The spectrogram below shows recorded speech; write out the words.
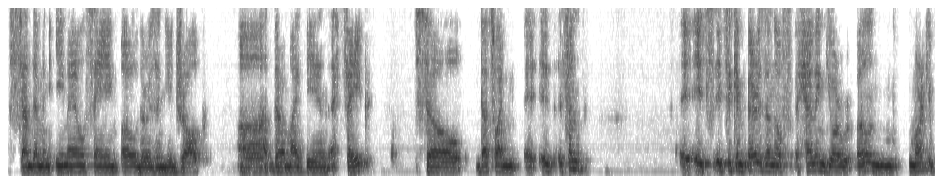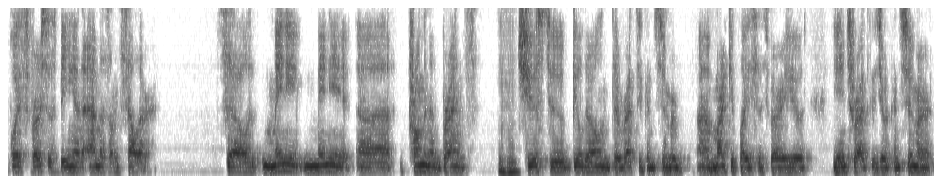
send them an email saying oh there is a new drop. Uh, there might be an, a fake. So that's why it, it, it's some it's it's a comparison of having your own marketplace versus being an amazon seller. So many many uh, prominent brands mm-hmm. choose to build their own direct to consumer uh, marketplaces where you you interact with your consumer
